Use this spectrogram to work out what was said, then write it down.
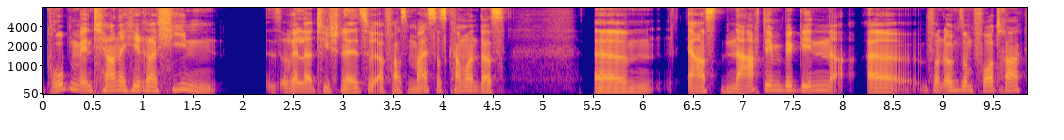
gruppeninterne Hierarchien relativ schnell zu erfassen. Meistens kann man das ähm, erst nach dem Beginn äh, von irgendeinem Vortrag.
